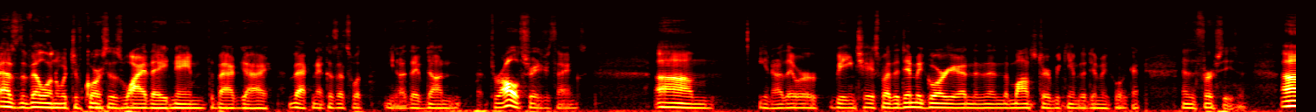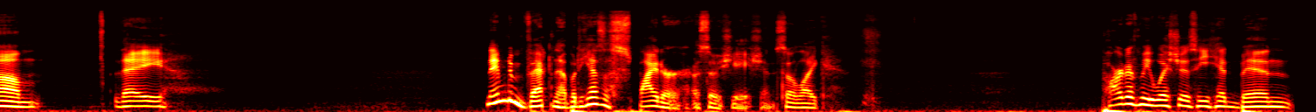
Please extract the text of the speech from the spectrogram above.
as the villain, which of course is why they named the bad guy Vecna, because that's what you know they've done through all of Stranger Things. Um, you know, they were being chased by the Demogorgon, and then the monster became the Demogorgon in the first season. Um, they named him Vecna, but he has a spider association. So, like, part of me wishes he had been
